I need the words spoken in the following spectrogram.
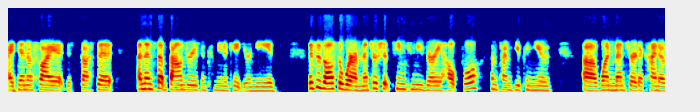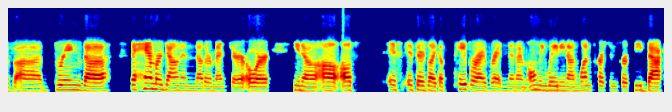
identify it, discuss it, and then set boundaries and communicate your needs. This is also where a mentorship team can be very helpful. Sometimes you can use uh, one mentor to kind of uh, bring the the hammer down in another mentor, or you know, I'll, I'll if if there's like a paper I've written and I'm only waiting on one person for feedback,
